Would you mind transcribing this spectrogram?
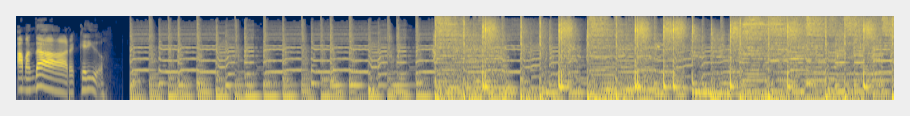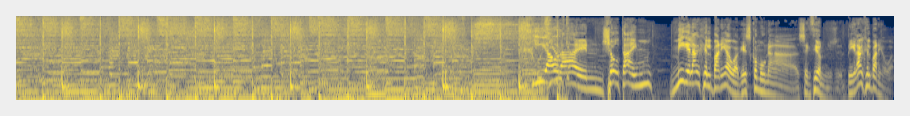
A mandar, querido. En Showtime, Miguel Ángel Paniagua, que es como una sección. Miguel Ángel Paniagua,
